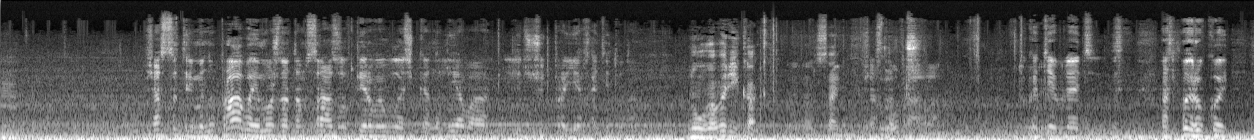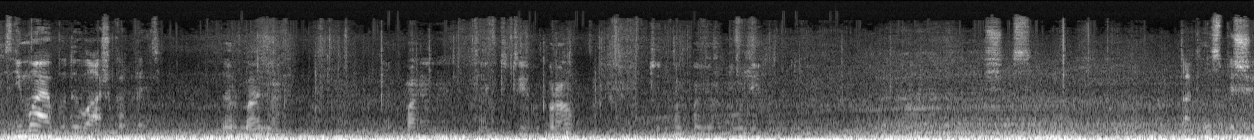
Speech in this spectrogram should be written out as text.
М. Сейчас смотри, мы направо, и можно там сразу первая улочка налево или чуть-чуть проехать и туда. Ну, говори как, э, Сань. Сейчас лучше. направо. Только тебе, блядь, одной рукой снимаю, буду важко, блядь. Нормально. Так, тут я убрал. Тут мы повернули. Сейчас. Так, не спешим.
